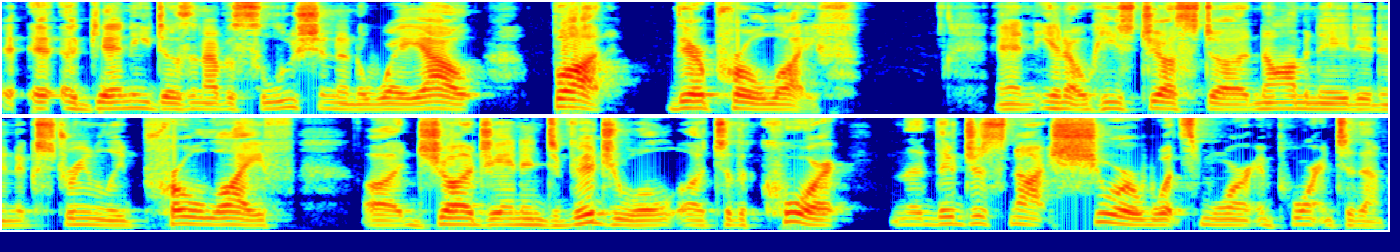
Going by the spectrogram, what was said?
I- again, he doesn't have a solution and a way out, but they're pro life. And, you know, he's just uh, nominated an extremely pro life uh, judge and individual uh, to the court they're just not sure what's more important to them.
